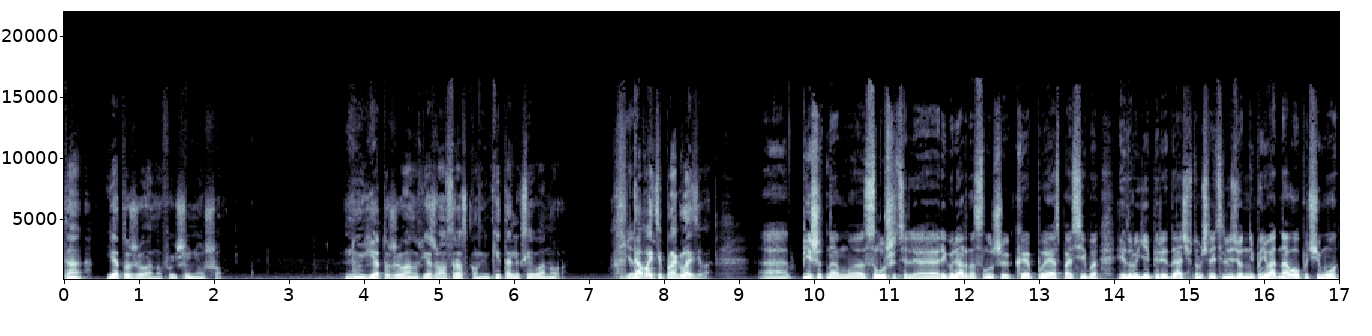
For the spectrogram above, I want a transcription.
Там... Я тоже Иванов, еще не ушел. Ну, я тоже Иванов. Я же вам сразу сказал, Никита Алексей Иванова. Я- Давайте про Глазева. Пишет нам э, слушатель, э, регулярно слушаю КП, спасибо, и другие передачи, в том числе телевизионные. Не понимаю одного, почему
